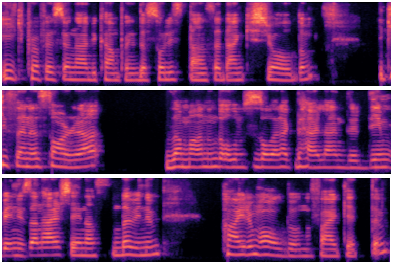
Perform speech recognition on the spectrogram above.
ilk profesyonel bir kampanjada solist dans eden kişi oldum. İki sene sonra zamanında olumsuz olarak değerlendirdiğim, beni üzen her şeyin aslında benim hayrım olduğunu fark ettim.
